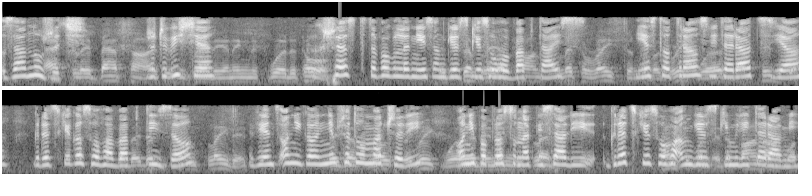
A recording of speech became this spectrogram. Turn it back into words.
zanurzyć. Rzeczywiście chrzest to w ogóle nie jest angielskie słowo baptize. Jest to transliteracja greckiego słowa baptizo, więc oni go nie przetłumaczyli. Oni po prostu napisali greckie słowo angielskimi literami.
